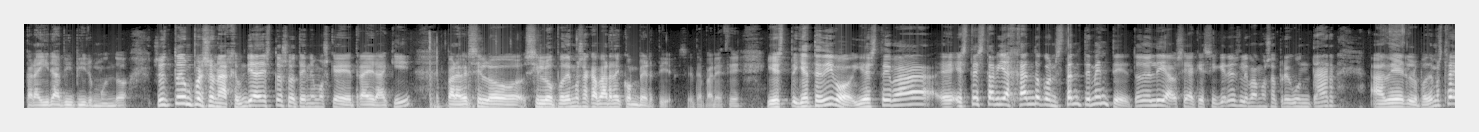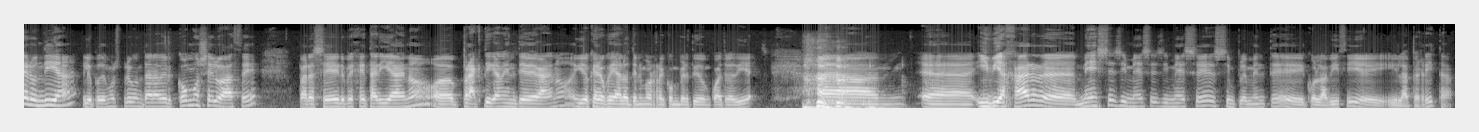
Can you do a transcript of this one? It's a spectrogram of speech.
para ir a vivir mundo. Es todo un personaje, un día de estos lo tenemos que traer aquí para ver si lo, si lo podemos acabar de convertir, si te parece. Y este, ya te digo, y este va, eh, este está viajando constantemente, todo el día, o sea que si quieres le vamos a preguntar, a ver, lo podemos traer un día y le podemos preguntar a ver cómo se lo hace para ser vegetariano, uh, prácticamente vegano, yo creo que ya lo tenemos reconvertido en cuatro días, uh, uh, y viajar meses y meses y meses simplemente con la bici y, y, la perrita,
